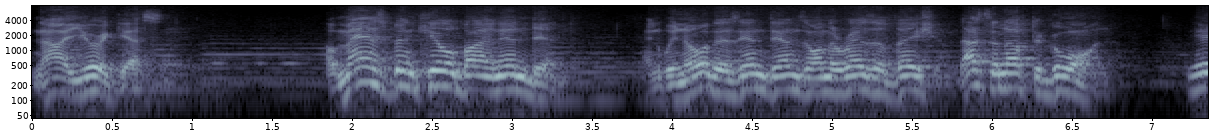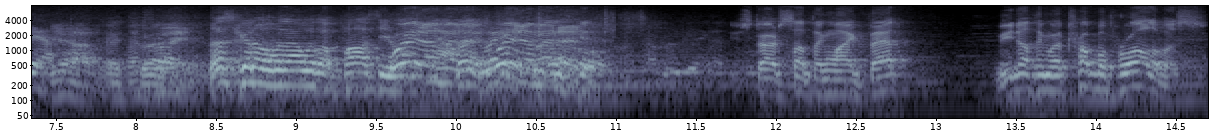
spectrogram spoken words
Now you're guessing. A man's been killed by an Indian, and we know there's Indians on the reservation. That's enough to go on. Yeah, yeah that's, right. Let's get over there with a posse Wait right a now. minute, wait a minute. You start something like that, mean nothing but trouble for all of us.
